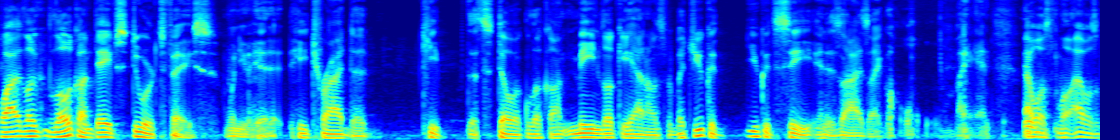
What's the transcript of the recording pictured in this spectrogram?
Well, look, look on Dave Stewart's face when you hit it. He tried to keep the stoic look on, mean look he had on his, but you could you could see in his eyes like, oh man, that was my, that was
